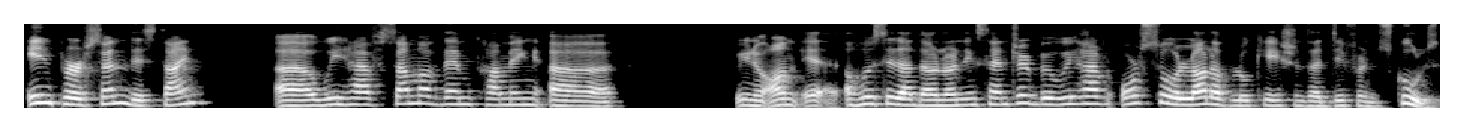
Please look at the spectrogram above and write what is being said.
in person this time. Uh, we have some of them coming. Uh, you know, on uh, hosted at our learning center, but we have also a lot of locations at different schools.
